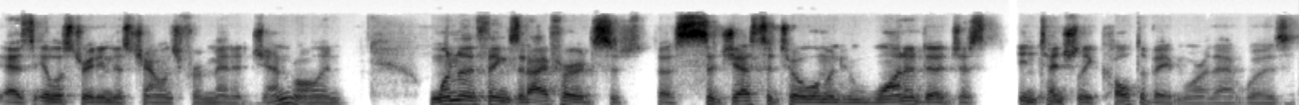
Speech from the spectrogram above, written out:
as illustrating this challenge for men in general. And one of the things that I've heard su- uh, suggested to a woman who wanted to just intentionally cultivate more of that was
